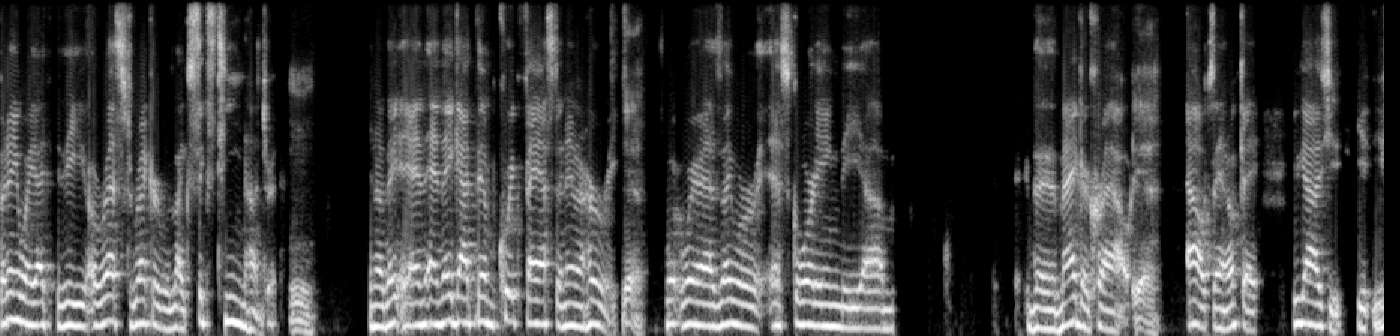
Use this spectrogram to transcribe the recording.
But anyway, I, the arrest record was like sixteen hundred. Mm. You know, they and, and they got them quick, fast, and in a hurry. Yeah. Whereas they were escorting the um, the MAGA crowd Yeah. out, saying, "Okay, you guys, you you you,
